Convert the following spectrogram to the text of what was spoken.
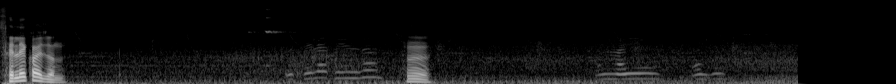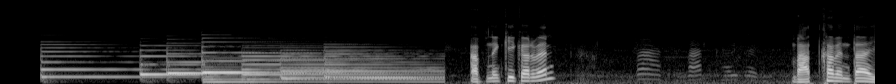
ছেলে কয়জন? হুম। আপনি কি করবেন? ভাত খাবেন তাই?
